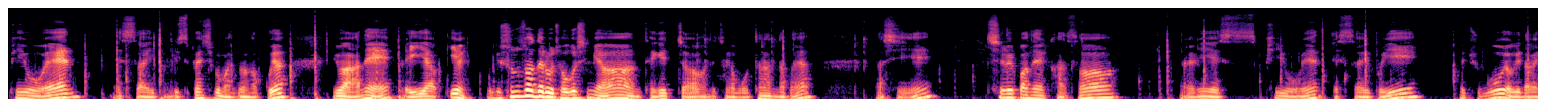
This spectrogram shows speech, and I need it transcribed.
PON SI responsive로 만들어 놨고요. 이 안에 레이아웃 1 여기 순서대로 적으시면 되겠죠. 근데 제가 못해놨나 봐요. 다시 7번에 가서 res PON SIV 해주고 여기다가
